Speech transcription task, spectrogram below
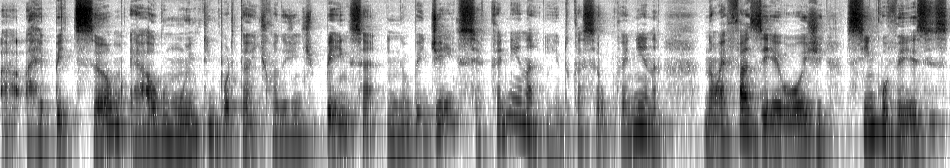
a repetição é algo muito importante quando a gente pensa em obediência canina, em educação canina. Não é fazer hoje cinco vezes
